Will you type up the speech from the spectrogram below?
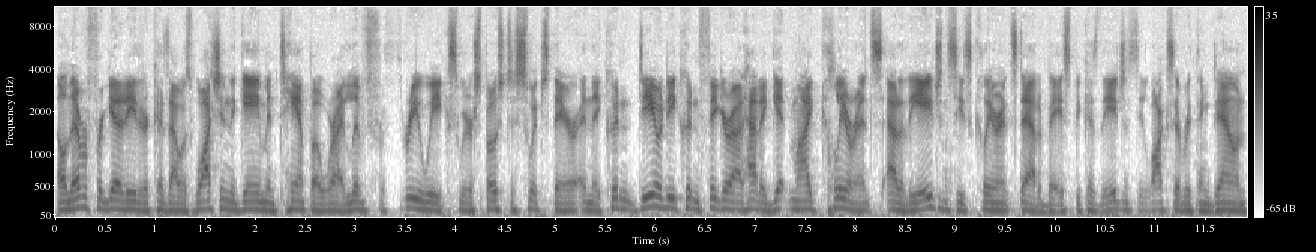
I'll never forget it either because I was watching the game in Tampa where I lived for three weeks. We were supposed to switch there, and they couldn't. DoD couldn't figure out how to get my clearance out of the agency's clearance database because the agency locks everything down.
